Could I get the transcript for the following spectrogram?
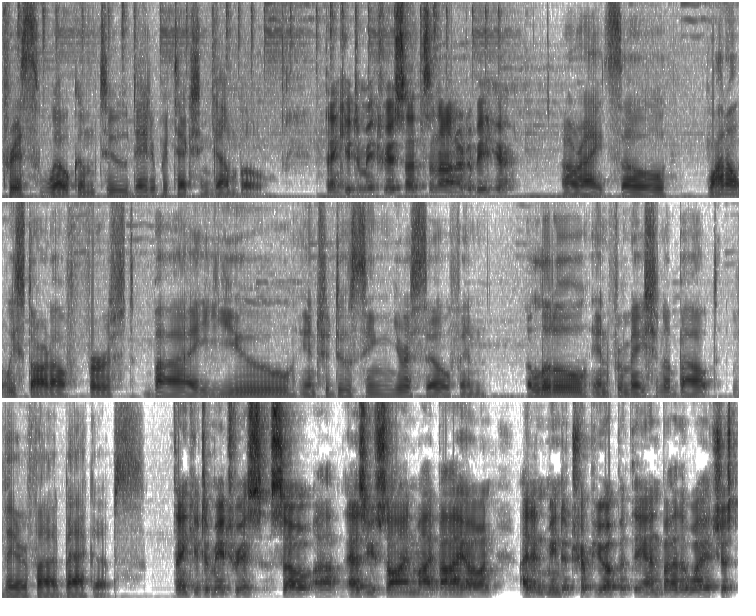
Chris, welcome to Data Protection Gumbo. Thank you, Demetrius. It's an honor to be here. All right. So, why don't we start off first by you introducing yourself and a little information about verified backups? Thank you, Demetrius. So, uh, as you saw in my bio, and I didn't mean to trip you up at the end, by the way, it's just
